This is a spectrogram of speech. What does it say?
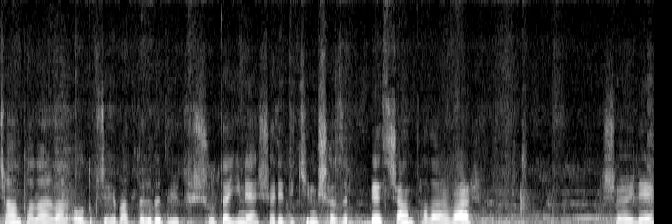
çantalar var. Oldukça ebatları da büyük. Şurada yine şöyle dikilmiş hazır bez çantalar var. Şöyle.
